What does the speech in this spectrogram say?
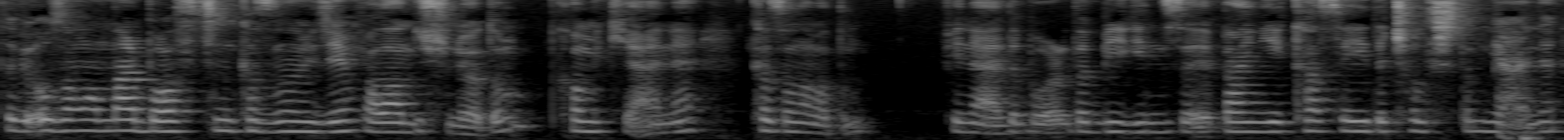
Tabii o zamanlar Boğaziçi'ni kazanabileceğimi falan düşünüyordum. Komik yani. Kazanamadım. Finalde bu arada bilginize. Ben YKS'yi de çalıştım yani.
